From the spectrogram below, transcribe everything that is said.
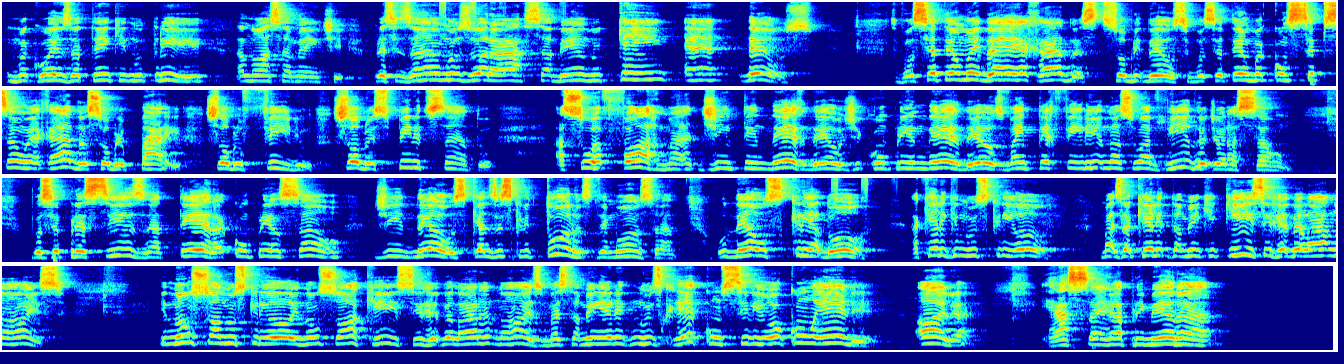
uma coisa tem que nutrir a nossa mente. Precisamos orar sabendo quem é Deus. Se você tem uma ideia errada sobre Deus, se você tem uma concepção errada sobre o Pai, sobre o Filho, sobre o Espírito Santo, a sua forma de entender Deus, de compreender Deus, vai interferir na sua vida de oração. Você precisa ter a compreensão de Deus que as Escrituras demonstram, o Deus Criador, aquele que nos criou mas aquele também que quis se revelar a nós. E não só nos criou, e não só quis se revelar a nós, mas também ele nos reconciliou com ele. Olha, essa é a primeira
